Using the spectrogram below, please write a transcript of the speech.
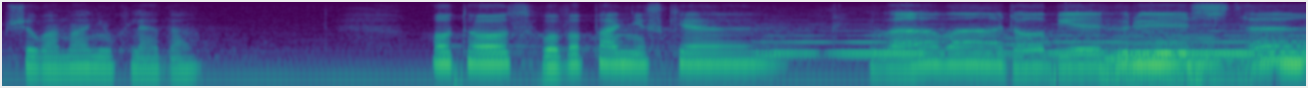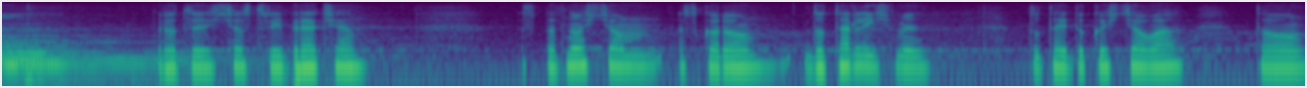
przy łamaniu chleba. Oto słowo Pańskie. Chwała Tobie, Chryste. Drodzy siostry i bracia, z pewnością, skoro dotarliśmy tutaj do kościoła, to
